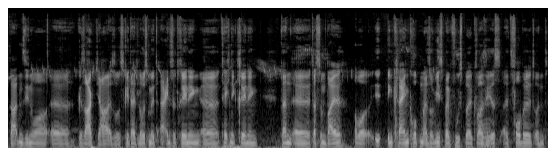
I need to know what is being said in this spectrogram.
da hatten sie nur äh, gesagt, ja, also es geht halt los mit Einzeltraining, äh, Techniktraining, dann äh, das im Ball, aber in kleinen Gruppen, also wie es beim Fußball quasi ja. ist, als Vorbild. Und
